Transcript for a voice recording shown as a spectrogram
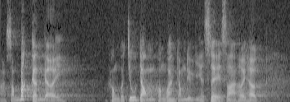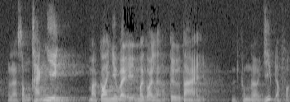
à, sống bất cần đời. Không có chú trọng, không quan trọng điều gì hết, xề xòa, hời hợt. Là sống thản nhiên, mà coi như vậy mới gọi là tự tại. Không ngờ giết đạo phật.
